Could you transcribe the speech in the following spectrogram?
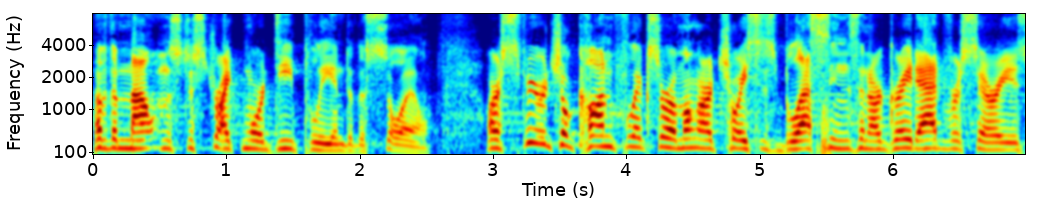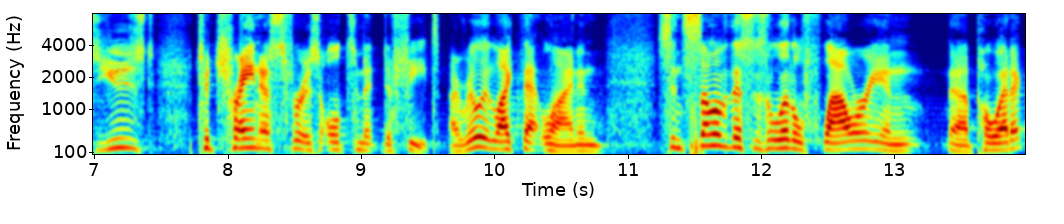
of the mountains to strike more deeply into the soil. Our spiritual conflicts are among our choicest blessings, and our great adversary is used to train us for his ultimate defeat. I really like that line. And since some of this is a little flowery and uh, poetic,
